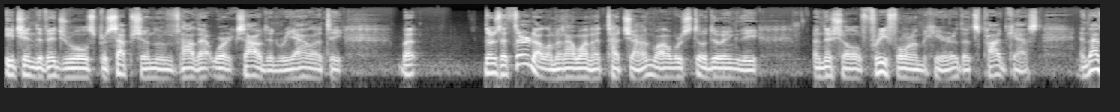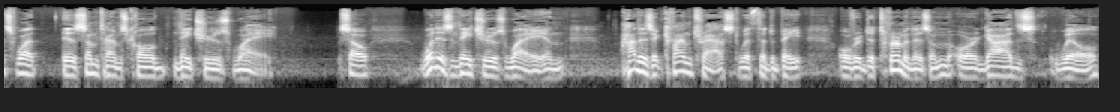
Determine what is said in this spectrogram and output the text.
each individual's perception of how that works out in reality. But there's a third element I want to touch on while we're still doing the initial free forum here that's podcast, and that's what is sometimes called nature's way. So, what is nature's way, and how does it contrast with the debate over determinism or God's will?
